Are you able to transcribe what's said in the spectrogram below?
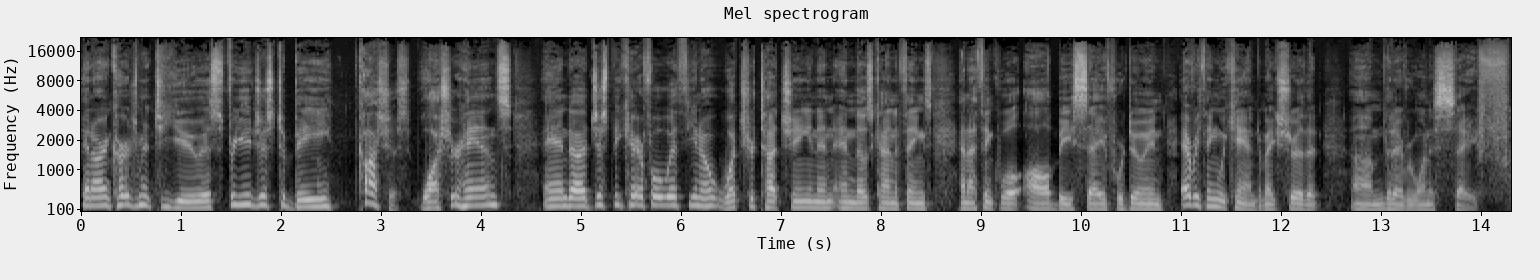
And our encouragement to you is for you just to be cautious. Wash your hands and uh, just be careful with you know what you're touching and, and those kind of things. And i think we'll all be safe. We're doing everything we can to make sure that um, that everyone is safe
